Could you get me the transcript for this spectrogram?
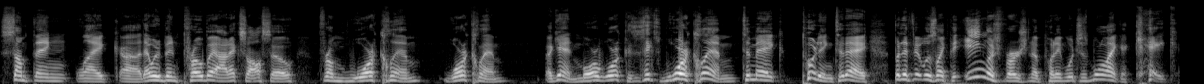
something like uh, that would have been probiotics also from Warklim. Warklim, again, more war because it takes Warklim to make pudding today. But if it was like the English version of pudding, which is more like a cake,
